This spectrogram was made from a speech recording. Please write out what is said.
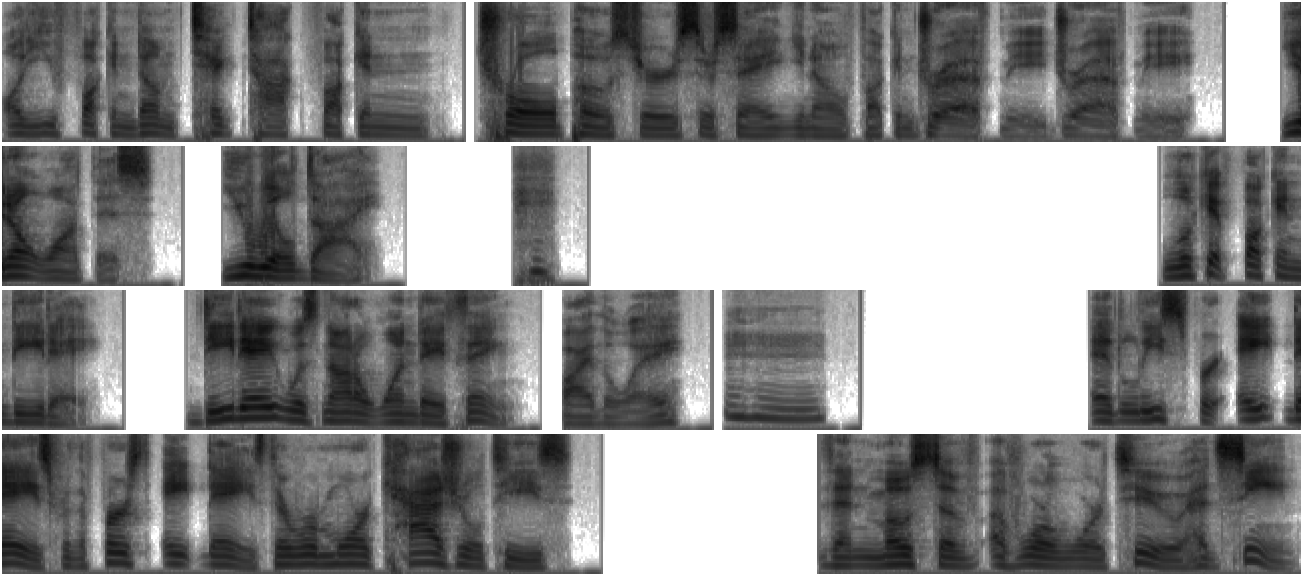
all you fucking dumb TikTok fucking troll posters are saying, you know, fucking draft me, draft me. You don't want this. You will die. Look at fucking D Day. D Day was not a one day thing, by the way. Mhm. At least for eight days, for the first eight days, there were more casualties than most of, of World War II had seen.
